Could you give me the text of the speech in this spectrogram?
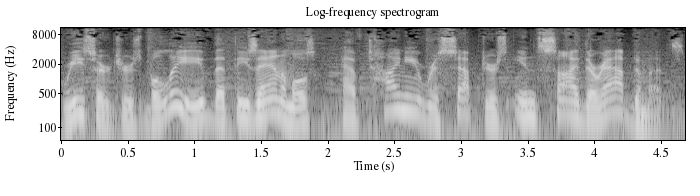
Researchers believe that these animals have tiny receptors inside their abdomens.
